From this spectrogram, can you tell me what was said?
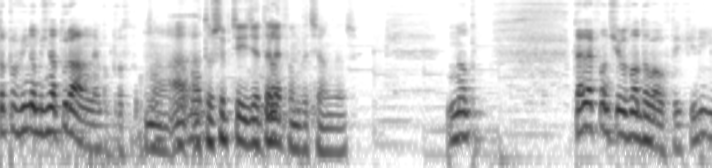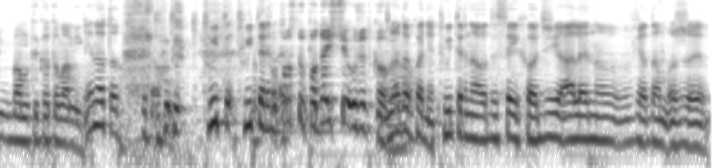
to powinno być naturalne po prostu. No, a, a tu szybciej idzie telefon no, wyciągnąć. No, telefon się rozładował w tej chwili mam tylko to mamigę. Nie, no to Twitter... Twitter po prostu podejście użytkowe. No, no, dokładnie, Twitter na Odyssey chodzi, ale no wiadomo, że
